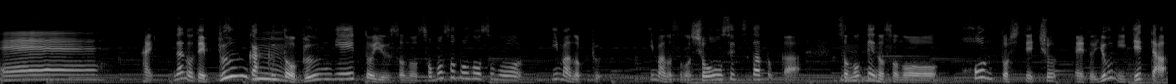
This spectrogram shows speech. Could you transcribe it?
えー、はい、なので文学と文芸というその、うん、そもそものその今の今のその小説だとかその手のその本としてちょ、えー、と世に出た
